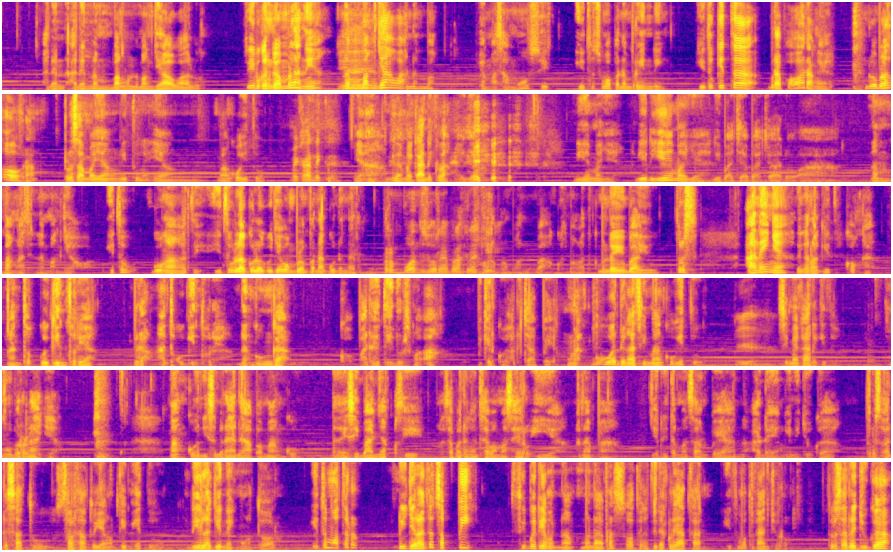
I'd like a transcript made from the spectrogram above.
Ada ada yang nembang nembang Jawa lu. Ini bukan gamelan ya Iya, nembang Jawa nembang. Yang masa musik itu semua pada merinding. Itu kita berapa orang ya? 12 orang bersama yang itu yang mangku itu. Mekanik ya? ya bilang mekanik lah aja diam aja dia diam aja dia baca baca doa nembang asli nembang Jawa itu gue nggak ngerti. Itu lagu-lagu Jawa belum pernah gue dengar Perempuan tuh suaranya laki-laki. Suara perempuan bagus banget. Mendayu Bayu. Terus anehnya dengan lagu itu Kok nggak ngantuk gue gintur ya? Bilang ngantuk gue gintur ya. Dan gue nggak. Kok pada tidur semua? Ah pikir gue harus capek. Nah gue dengan si Mangku itu Iya. Si mekanik itu Ngobrol aja Mangku nih sebenarnya ada apa Mangku Nanti sih banyak sih. Siapa dengan siapa? Mas Heru Iya. Kenapa? Jadi teman sampean Ada yang ini juga. Terus ada satu Salah satu yang tim itu Dia lagi naik motor. Itu motor Di jalan itu sepi Tiba dia mena- menabrak sesuatu yang tidak kelihatan Itu motor hancur Terus ada juga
